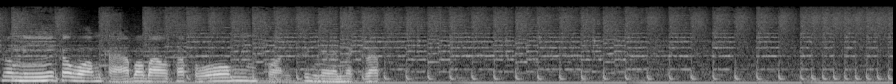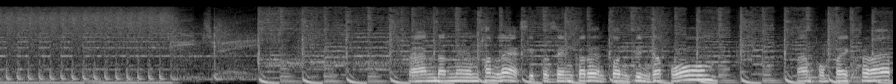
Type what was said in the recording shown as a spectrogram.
ช่วงนี้ก็วอร์มขาเบาๆครับผมก่อนขึ้นเนินนะครับการดันเนินท่อนแรก 10%ก็เริ่มต้นขึ้นครับผม ตามผมไปครับ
